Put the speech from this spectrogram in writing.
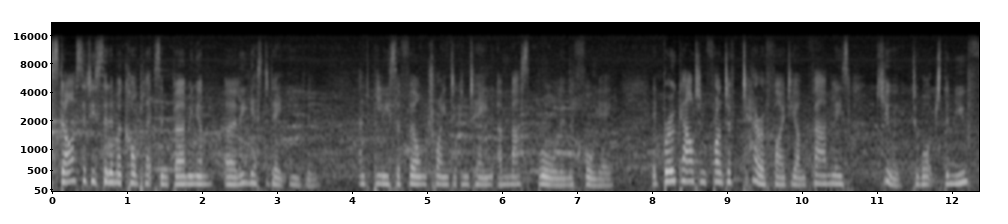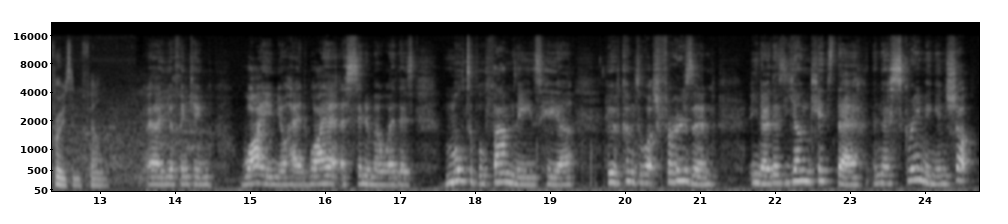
Star City Cinema complex in Birmingham early yesterday evening, and police are filmed trying to contain a mass brawl in the foyer. It broke out in front of terrified young families queuing to watch the new Frozen film. Uh, you're thinking, why in your head? Why at a cinema where there's multiple families here who have come to watch Frozen? You know, there's young kids there and they're screaming in shock.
